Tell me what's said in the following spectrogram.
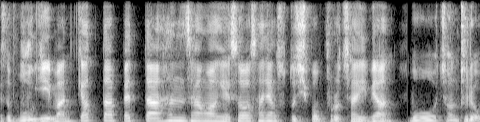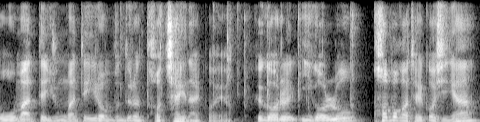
그래서 무기만 꼈다 뺐다 한 상황에서 사냥 속도 15% 차이면 뭐 전투력 5만 대, 6만 대 이런 분들은 더 차이 날 거예요. 그거를 이걸로 커버가 될 것이냐?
